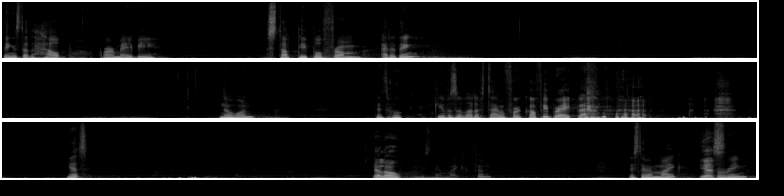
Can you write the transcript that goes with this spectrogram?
things that help or maybe stop people from editing? No one? That will give us a lot of time for a coffee break then. yes? Hello? Is there a microphone? Is there a mic Yes. Reem?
